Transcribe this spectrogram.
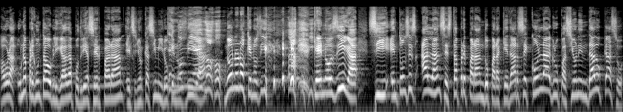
Ahora, una pregunta obligada podría ser para el señor Casimiro que nos diga. miedo. No, no, no, que nos diga. que nos diga si entonces Alan se está preparando para quedarse con la agrupación en dado caso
